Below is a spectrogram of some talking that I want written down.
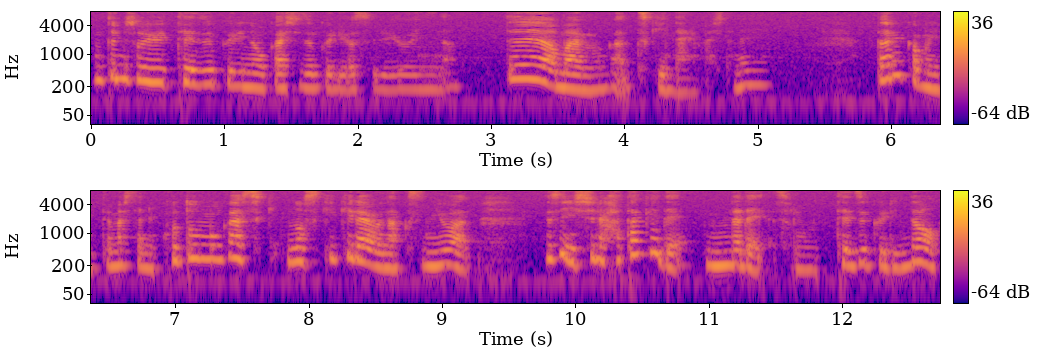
本当にそういう手作りのお菓子作りをするようになって甘いものが好きになりましたね。誰かも言ってましたね。子供が好きの好き嫌いをなくすには要するに一緒に畑でみんなでその手作りの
